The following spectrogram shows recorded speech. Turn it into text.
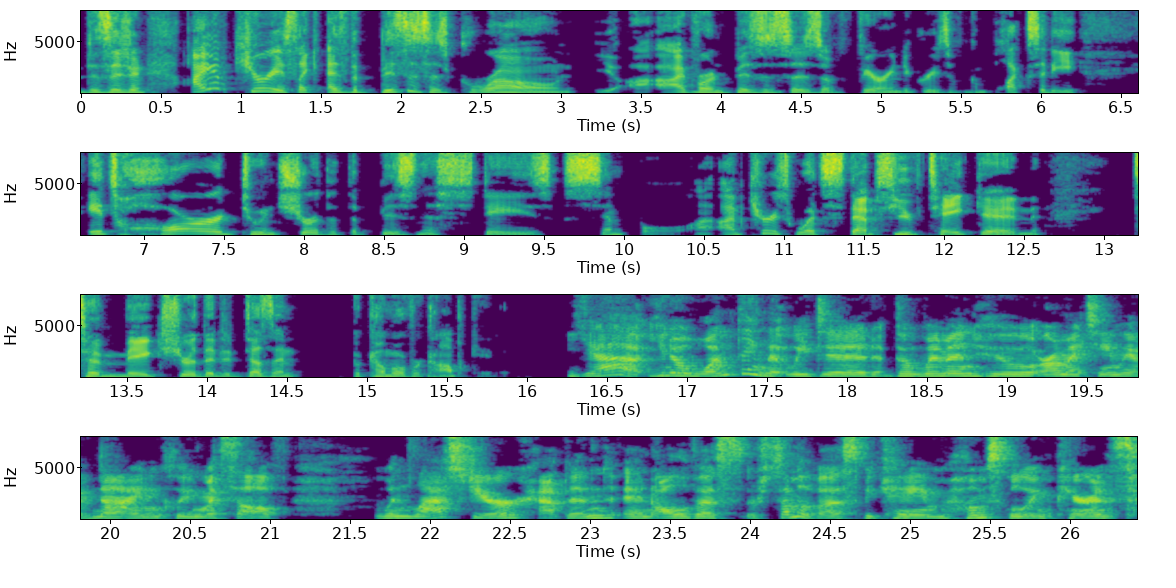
decision. I am curious, like as the business has grown, I've run businesses of varying degrees of complexity. It's hard to ensure that the business stays simple. I'm curious what steps you've taken to make sure that it doesn't become overcomplicated. Yeah, you know, one thing that we did, the women who are on my team, we have nine, including myself, when last year happened and all of us or some of us became homeschooling parents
